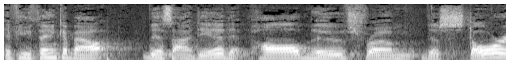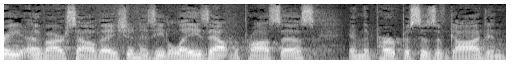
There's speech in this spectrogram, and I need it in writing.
if you think about this idea that Paul moves from the story of our salvation as he lays out the process and the purposes of God in,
